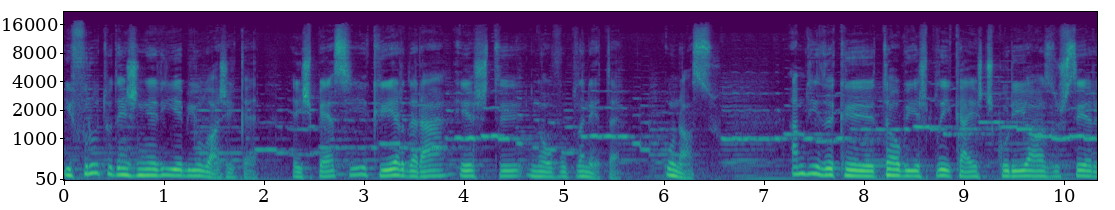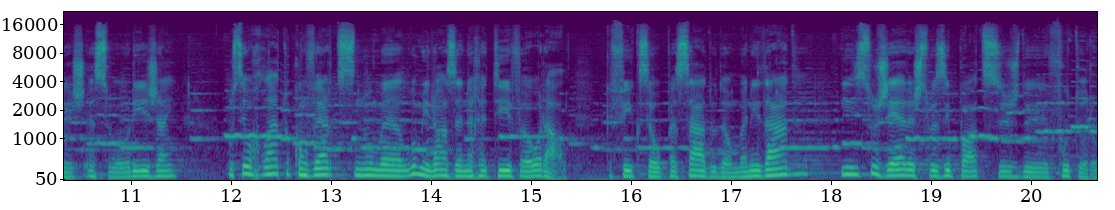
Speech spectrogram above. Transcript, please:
e fruto da engenharia biológica, a espécie que herdará este novo planeta, o nosso. À medida que Toby explica a estes curiosos seres a sua origem, o seu relato converte-se numa luminosa narrativa oral que fixa o passado da humanidade e sugere as suas hipóteses de futuro.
